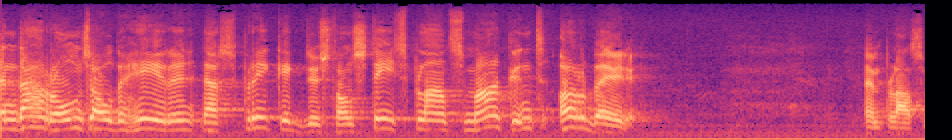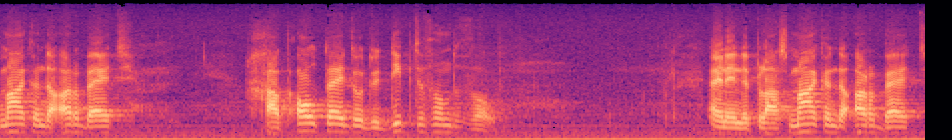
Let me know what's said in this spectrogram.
En daarom zal de Heere, daar spreek ik dus van steeds plaatsmakend arbeiden. En plaatsmakende arbeid gaat altijd door de diepte van de val. En in de plaatsmakende arbeid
